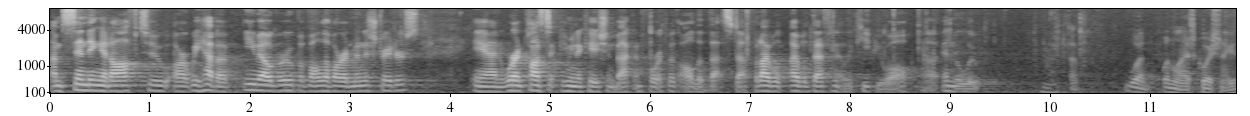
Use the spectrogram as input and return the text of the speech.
I'm sending it off to our, we have an email group of all of our administrators, and we're in constant communication back and forth with all of that stuff. But I will, I will definitely keep you all uh, in the loop. One, one last question.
